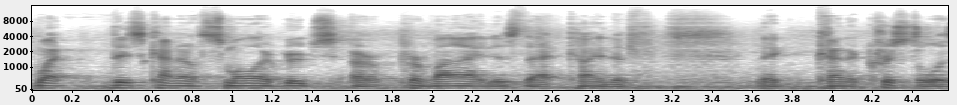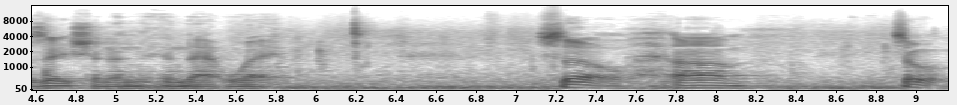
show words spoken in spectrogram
what these kind of smaller groups are provide is that kind of that kind of crystallization in, in that way. So, um, so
